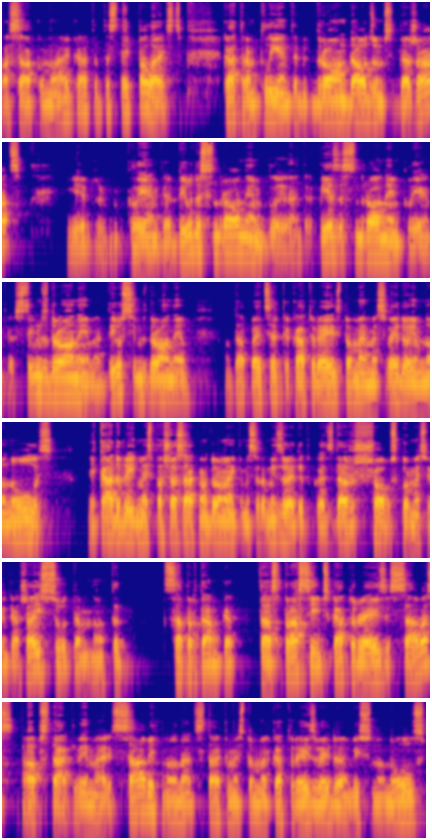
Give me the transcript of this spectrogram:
pasākuma laikā tas tiek palaists. Katram klientam drona daudzums ir dažāds. Ir klienti ar 20 droniem, klienti ar 50 droniem, klienti ar 100 droniem, ar 200 droniem. Un tāpēc ir, ka katru reizi mēs veidojam no nulles. Ja kādu brīdi mēs pašā sākumā domājam, ka mēs varam izveidot kaut kādus dažus šovus, ko mēs vienkārši aizsūtām, nu, tad sapratām, ka tās prasības katru reizi ir savas, apstākļi vienmēr ir savi. Nonāca tā, ka mēs tomēr katru reizi veidojam visu no nulles.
